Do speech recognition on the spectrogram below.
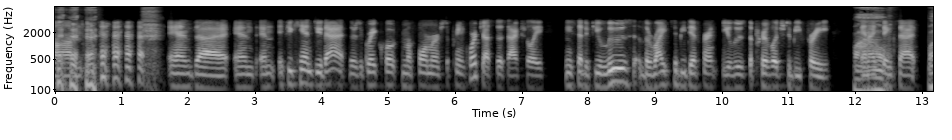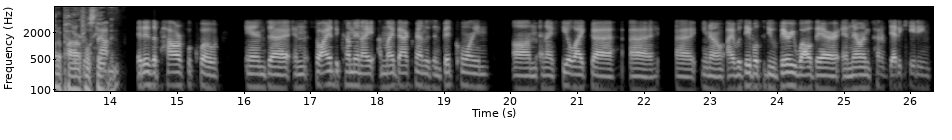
Um, and uh, and and if you can't do that, there's a great quote from a former Supreme Court justice actually. He said, "If you lose the right to be different, you lose the privilege to be free." Wow. And I think that what a powerful a statement. it is a powerful quote, and uh, and so I had to come in. I my background is in Bitcoin. Um, and I feel like, uh, uh, uh, you know, I was able to do very well there. And now I'm kind of dedicating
